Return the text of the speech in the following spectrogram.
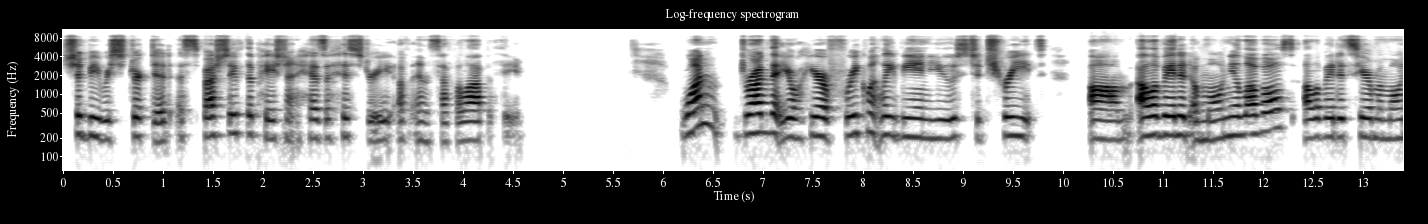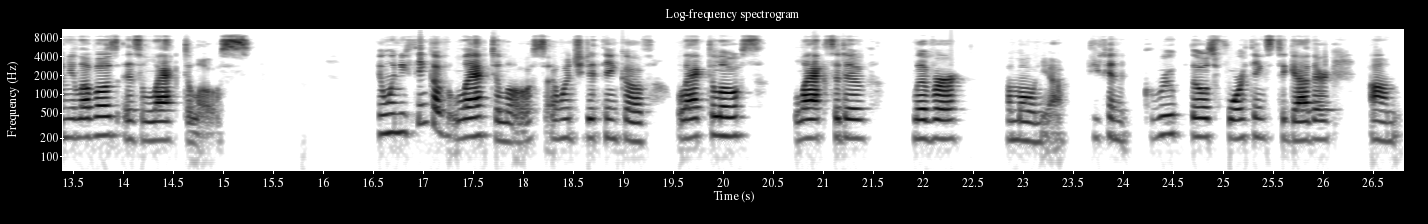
should be restricted, especially if the patient has a history of encephalopathy. One drug that you'll hear frequently being used to treat um, elevated ammonia levels, elevated serum ammonia levels, is lactulose. And when you think of lactulose, I want you to think of lactulose, laxative, liver, ammonia. If You can group those four things together. Um,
